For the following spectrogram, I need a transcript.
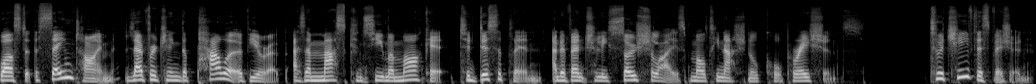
whilst at the same time leveraging the power of Europe as a mass consumer market to discipline and eventually socialise multinational corporations. To achieve this vision,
